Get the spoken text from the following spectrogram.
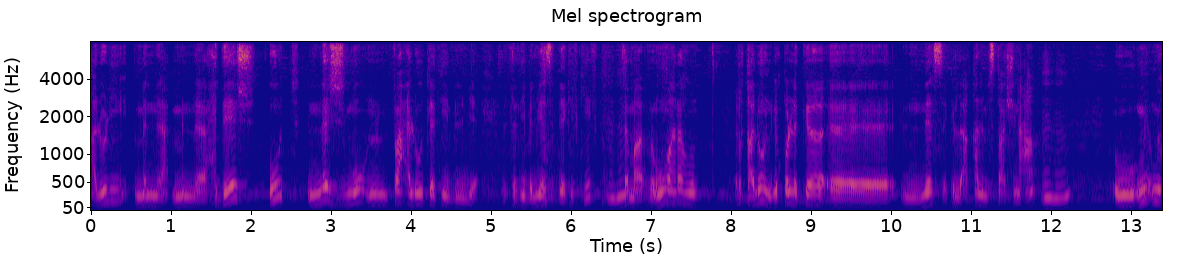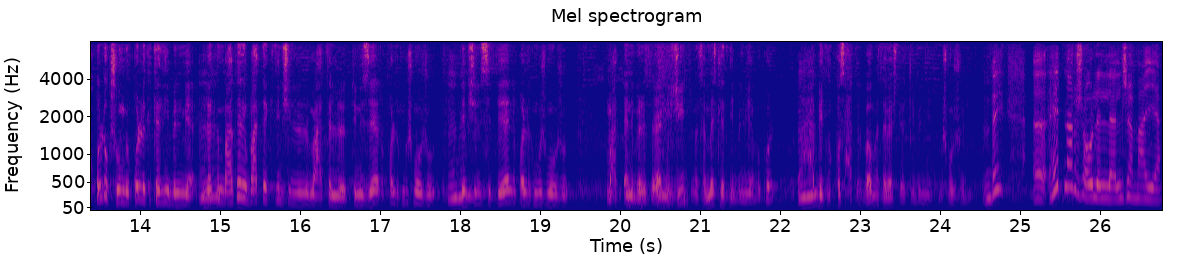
قالوا لي من من 11 أوت نجموا نفعلوا 30% 30% زاد كيف كيف؟ ثم هما راهم القانون يقول لك الناس الأقل من 16 عام وما يقولكش هم يقول لك 30% لكن بعد ذلك بعد ذلك تمشي مع ال Tunisair يقول لك مش موجود. تمشي لل CTN يقول لك مش موجود. مع أنا بالنسبة لي جيت ما ثماش 30% بكل حبيت نقص حتى الباب ما ثماش 30% مش موجودين. باهي هات نرجعوا للجمعية.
